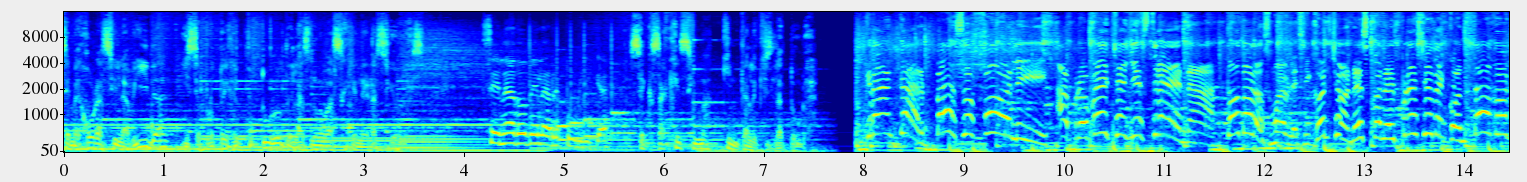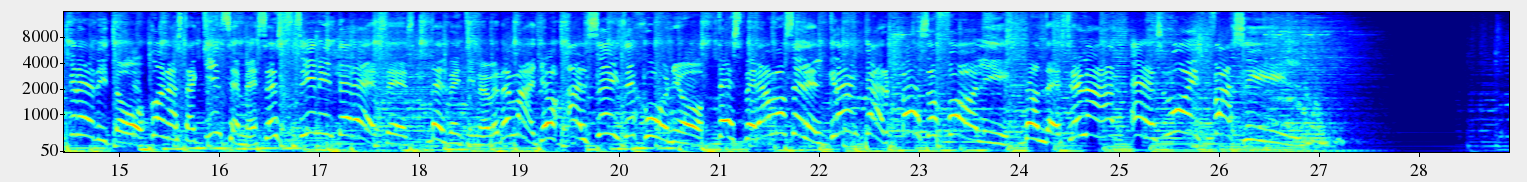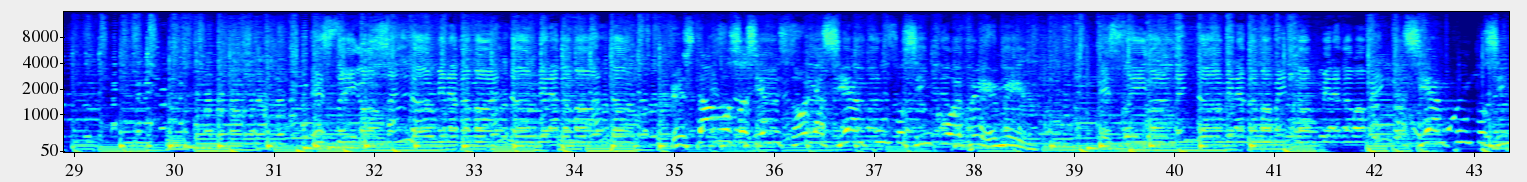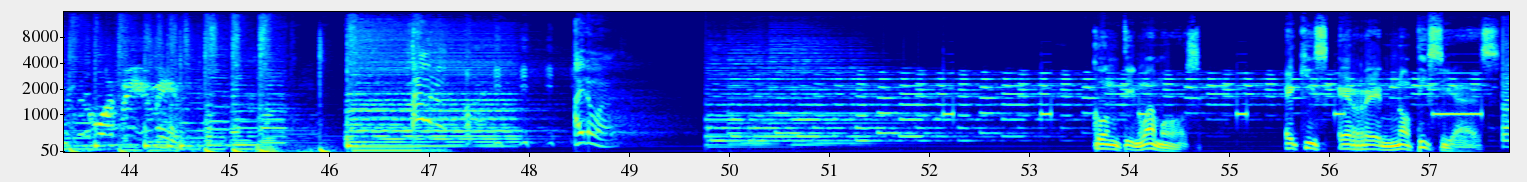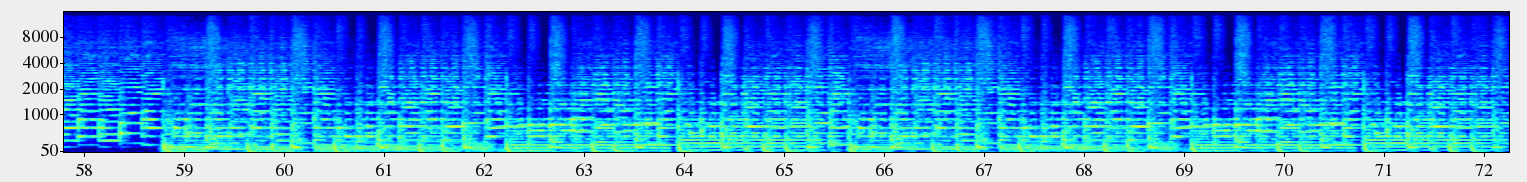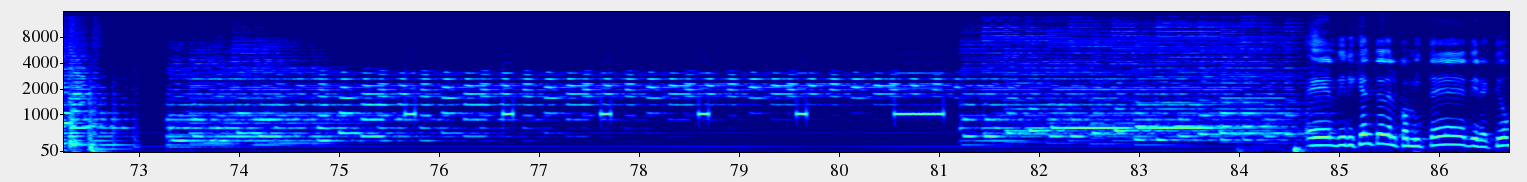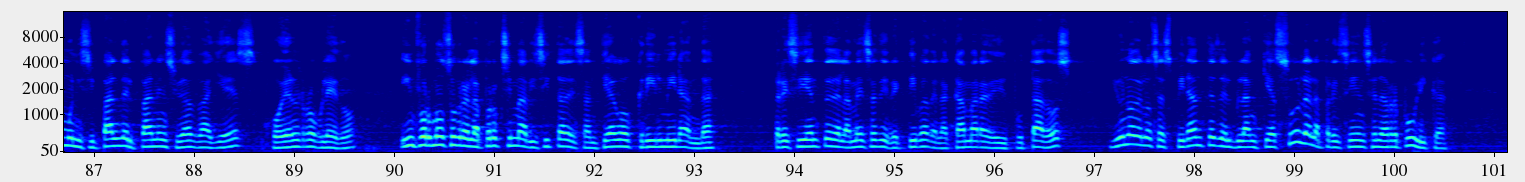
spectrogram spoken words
Se mejora así la vida y se protege el futuro de las nuevas generaciones. Senado de la República. Sexagésima quinta legislatura. Carpazo Poli. Aprovecha y estrena todos los muebles y colchones con el precio de contado a crédito, con hasta 15 meses sin intereses, del 29 de mayo al 6 de junio. Te esperamos en el Gran Carpazo Poli, donde estrenar es muy fácil. Estoy gozando, mira Estamos haciendo historia 100.5 FM. Estoy contento, mira cómo vengo, mira cómo vengo. 100.5 FM. Ahí nomás. Continuamos. XR Noticias. El dirigente del Comité Directivo Municipal del PAN en Ciudad Valles, Joel Robledo, informó sobre la próxima visita de Santiago Krill Miranda, presidente de la mesa directiva de la Cámara de Diputados y uno de los aspirantes del Blanquiazul a la presidencia de la República.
